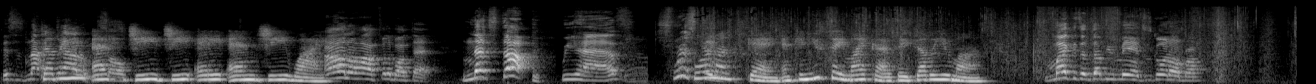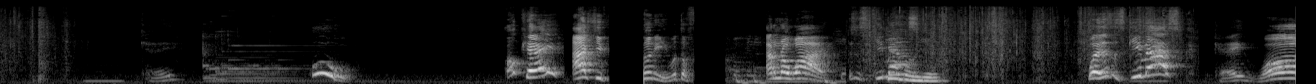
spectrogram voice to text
This is not W S G G A N G Y. I don't know how I feel about that. Next up, we have Tristan. Four months gang, and can you say Micah is a W month? Mike is a W man. What's going on, bro? Okay. Ooh. Okay. I see hoodie. What the? F- I don't know why. This is ski mask. W. Wait, this is ski mask. Okay. Whoa.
